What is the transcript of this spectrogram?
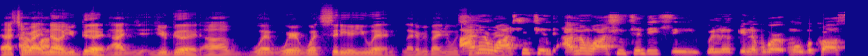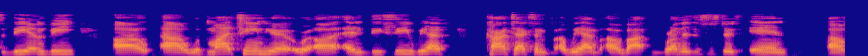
That's all right. Uh, No, you're good. I, you're good. Uh, where, where, what city are you in? Let everybody know what city I'm in Washington. I'm in Washington D.C. We're looking to work move across the DMV. Uh, uh, with my team here uh, in D.C., we have contacts and we have bo- brothers and sisters in uh,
